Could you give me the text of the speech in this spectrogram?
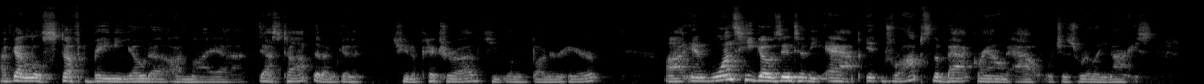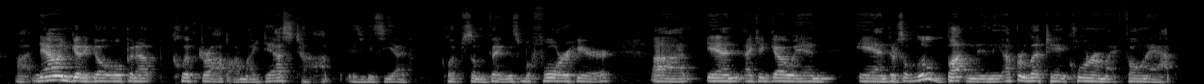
I've got a little stuffed baby Yoda on my desktop that I'm going to shoot a picture of. Cute little bugger here. and once he goes into the app, it drops the background out, which is really nice. Uh, now I'm going to go open up ClipDrop on my desktop. As you can see, I've clipped some things before here. Uh, and I can go in and there's a little button in the upper left-hand corner of my phone app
